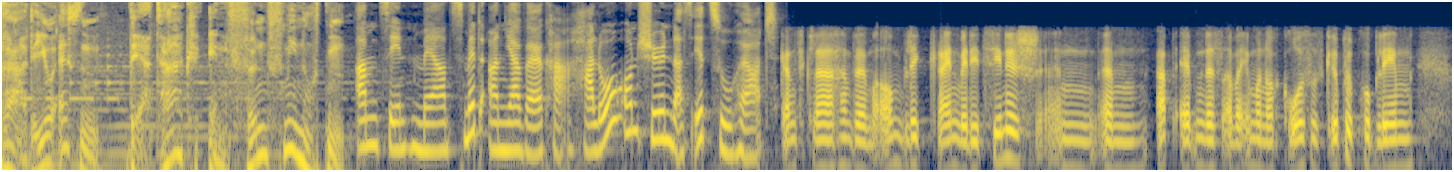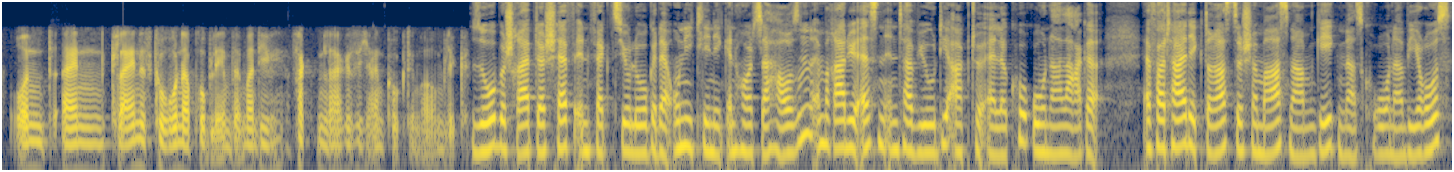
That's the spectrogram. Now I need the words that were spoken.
Radio Essen. Der Tag in fünf Minuten. Am 10. März mit Anja Wölker. Hallo und schön, dass ihr zuhört. Ganz klar haben wir im Augenblick rein medizinisch ein ähm, abebbendes, aber immer noch großes Grippeproblem und ein kleines Corona-Problem, wenn man die Faktenlage sich anguckt im Augenblick. So beschreibt der Chefinfektiologe der Uniklinik in Holsterhausen im Radio Essen Interview die aktuelle Corona-Lage. Er verteidigt drastische Maßnahmen gegen das Coronavirus.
